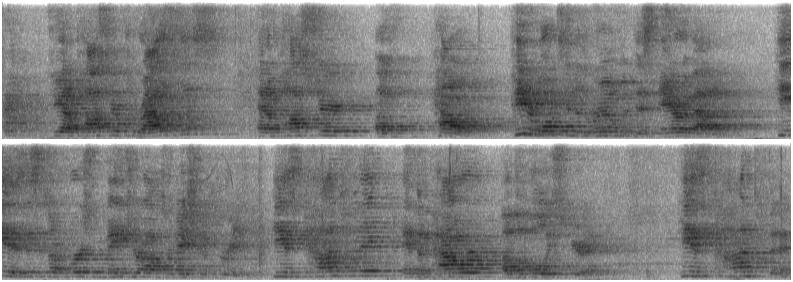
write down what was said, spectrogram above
So you got a posture of paralysis and a posture of power. Peter walks into the room with this air about him. He is, this is our first major observation of three. He is confident in the power of the Holy Spirit. He is confident.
